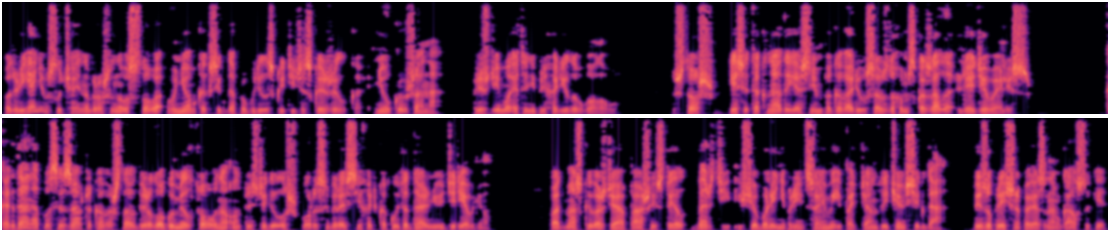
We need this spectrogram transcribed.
Под влиянием случайно брошенного слова в нем, как всегда, пробудилась критическая жилка. Неуклюжа она? Прежде ему это не приходило в голову. «Что ж, если так надо, я с ним поговорю», — со вздохом сказала леди Уэллис. Когда она после завтрака вошла в берлогу Милтоуна, он пристегивал шпоры, собираясь ехать в какую-то дальнюю деревню. Под маской вождя Апаши стоял Берти, еще более непроницаемый и подтянутый, чем всегда безупречно повязанном галстуке,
